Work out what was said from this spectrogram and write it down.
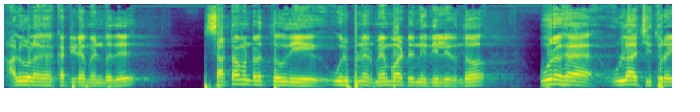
அலுவலக கட்டிடம் என்பது சட்டமன்ற தொகுதி உறுப்பினர் மேம்பாட்டு நிதியிலிருந்தோ ஊரக உள்ளாட்சித்துறை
